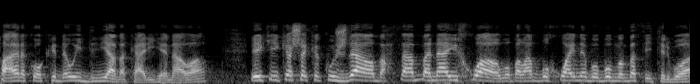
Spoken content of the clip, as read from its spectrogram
پارەکۆکردنەوەی دنیا بەکاری هێناوە یەکی کەشە کە کوژداوە بەحساب بە ناوی خواوە بەڵام بۆ خوای نەبوو بۆ مەبەسی تر بووە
